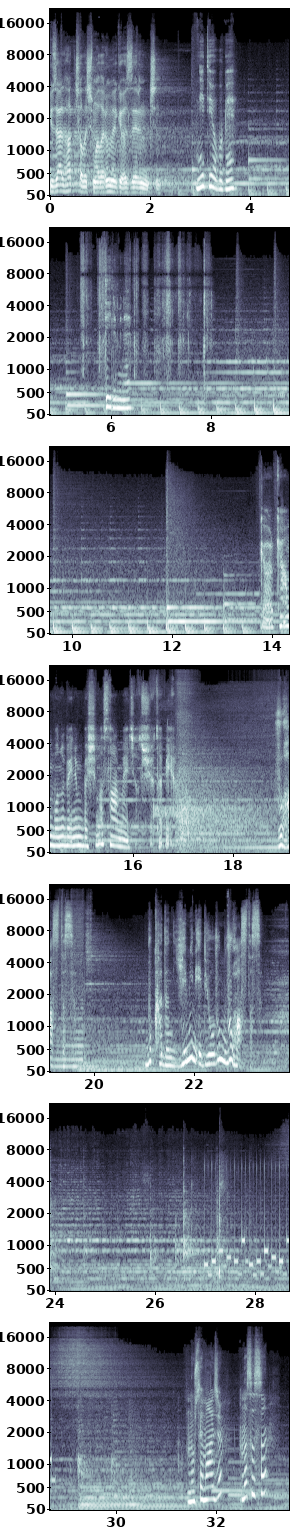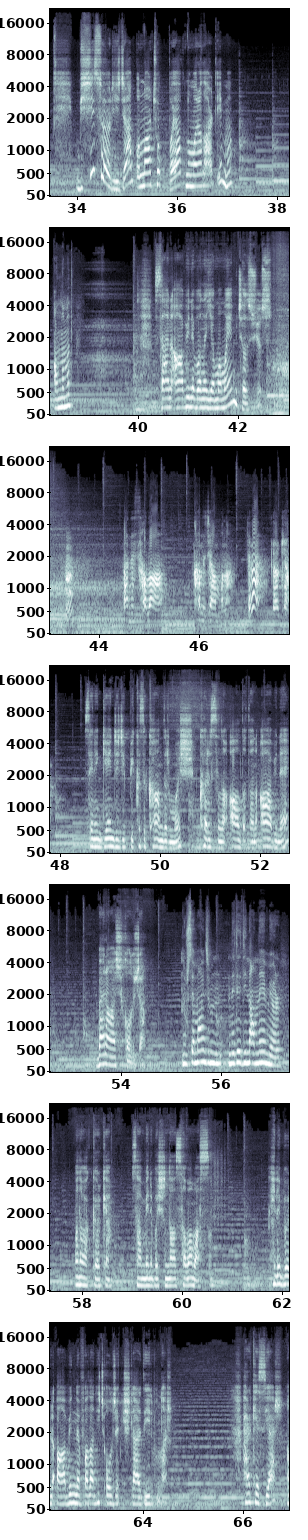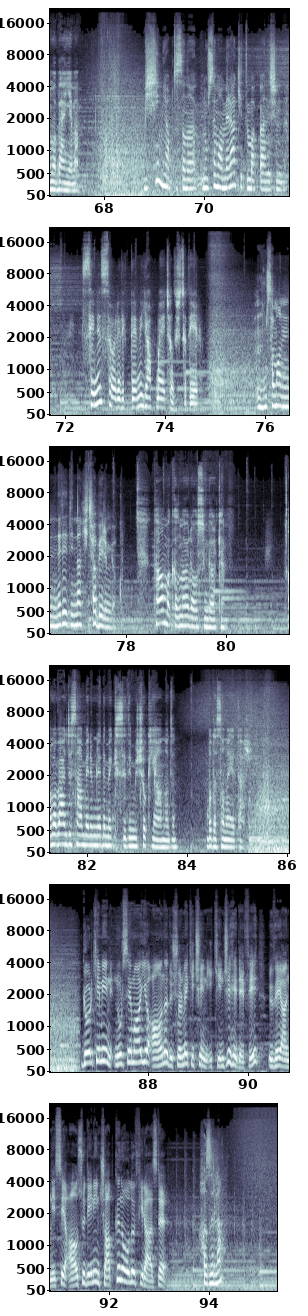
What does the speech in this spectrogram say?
Güzel hat çalışmaların ve gözlerin için. Ne diyor bu be? Dilimine. Görkem bunu benim başıma sarmaya çalışıyor tabii ya. Ruh hastası. Bu kadın yemin ediyorum ruh hastası. Nursemacığım nasılsın? Bir şey söyleyeceğim. Bunlar çok bayat numaralar değil mi? Anlamadım. Sen abini bana yamamaya mı çalışıyorsun? Ben de salağım. Kanacağım buna. Değil mi Görkem? Senin gencecik bir kızı kandırmış, karısını aldatan abine ben aşık olacağım. Nursemacığım ne dediğini anlayamıyorum. Bana bak Görkem, sen beni başından savamazsın. Hele böyle abinle falan hiç olacak işler değil bunlar. Herkes yer ama ben yemem. Bir şey mi yaptı sana Nursema merak ettim bak ben de şimdi. Senin söylediklerini yapmaya çalıştı diyelim. Nursema ne dediğinden hiç haberim yok. Tamam bakalım öyle olsun Görkem. Ama bence sen benim ne demek istediğimi çok iyi anladın. Bu da sana yeter. Görkem'in Nursema'yı ağına düşürmek için ikinci hedefi üvey annesi Asude'nin çapkın oğlu Firaz'dı. Hazırlan.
